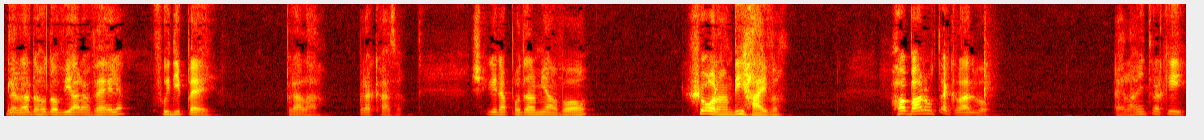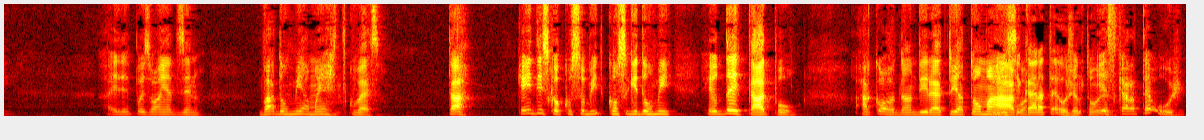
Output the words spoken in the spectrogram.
De lado da rodoviária velha, fui de pé pra lá, pra casa. Cheguei na porta da minha avó, chorando de raiva. Roubaram o teclado, vó. Ela entra aqui. Aí depois vai dizendo: Vá dormir, amanhã a gente conversa. Tá. Quem disse que eu consegui, consegui dormir? Eu deitado, pô. Acordando direto, ia tomar E água. esse cara até hoje, Antônio. E esse cara até hoje.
